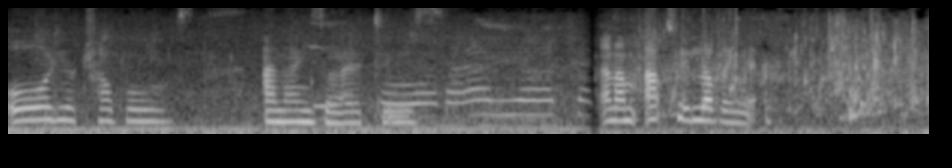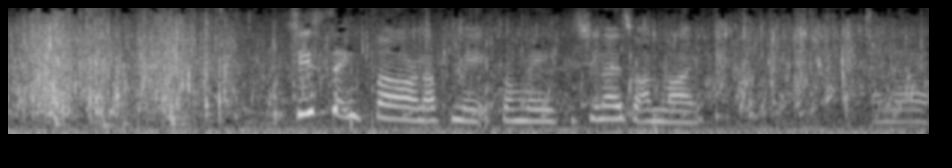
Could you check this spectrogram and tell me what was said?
all your troubles and anxieties. And I'm absolutely loving it. She's sitting far enough me, from me because she knows what I'm like. I know.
